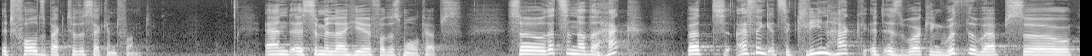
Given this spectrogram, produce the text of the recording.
it falls back to the second font. And uh, similar here for the small caps. So that's another hack, but I think it's a clean hack. It is working with the web, so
